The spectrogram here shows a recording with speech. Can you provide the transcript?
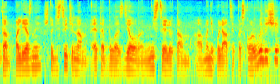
контент полезный, что действительно это было сделано не с целью там а, манипуляции поисковой выдачи,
